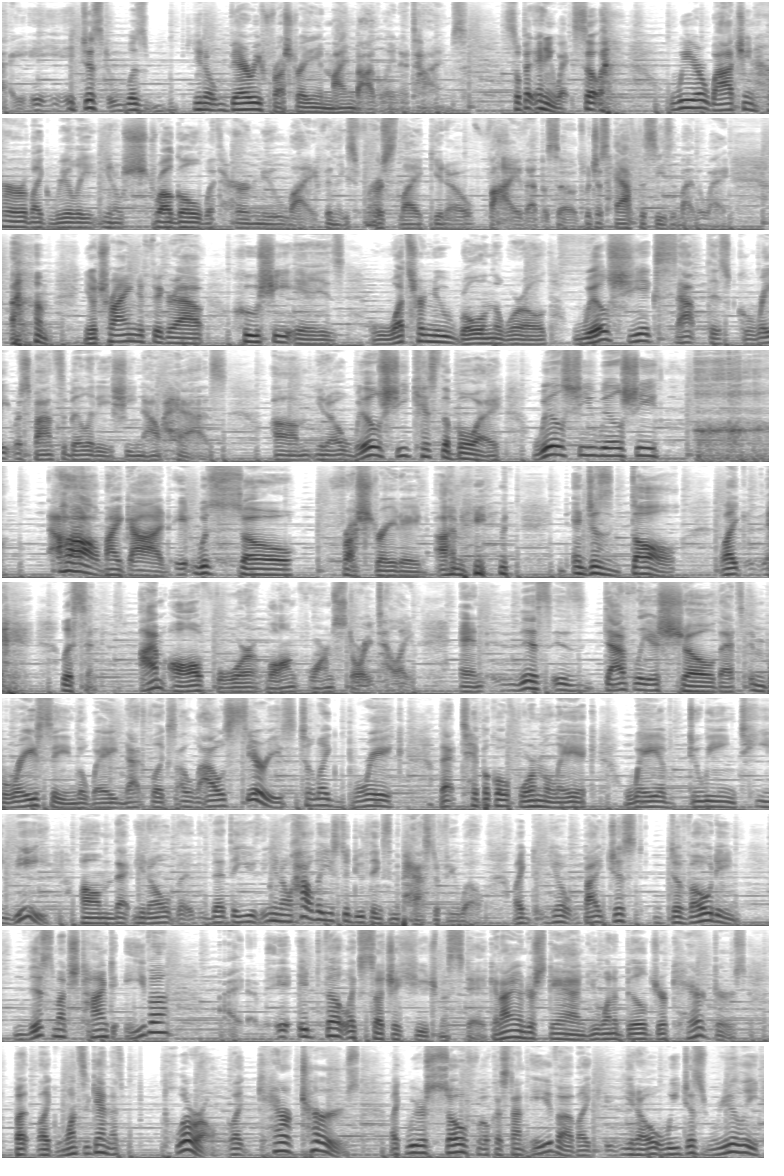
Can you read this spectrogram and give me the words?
It just was, you know, very frustrating and mind boggling at times. So, but anyway, so we're watching her like really, you know, struggle with her new life in these first like, you know, five episodes, which is half the season, by the way. Um, you know, trying to figure out who she is, what's her new role in the world, will she accept this great responsibility she now has? Um, you know, will she kiss the boy? Will she? Will she? Oh my god, it was so frustrating. I mean, and just dull. Like, listen, I'm all for long form storytelling. And this is definitely a show that's embracing the way Netflix allows series to like break that typical formulaic way of doing TV. Um, that you know that, they use, you know how they used to do things in the past, if you will. Like you know by just devoting this much time to Eva, It, it felt like such a huge mistake. And I understand you want to build your characters, but like once again, that's plural, like characters. Like we were so focused on Eva, like you know, we just really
